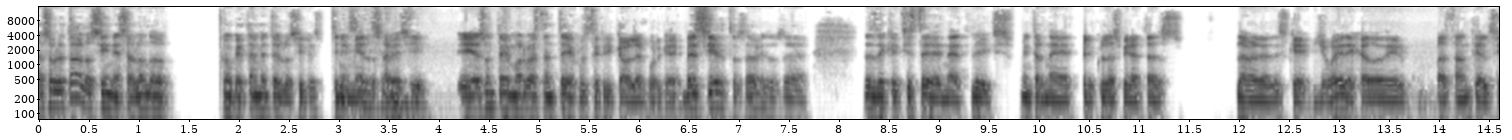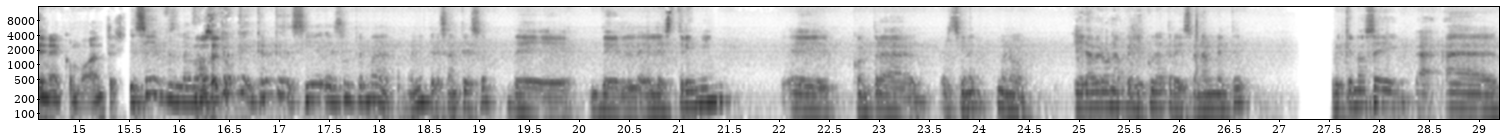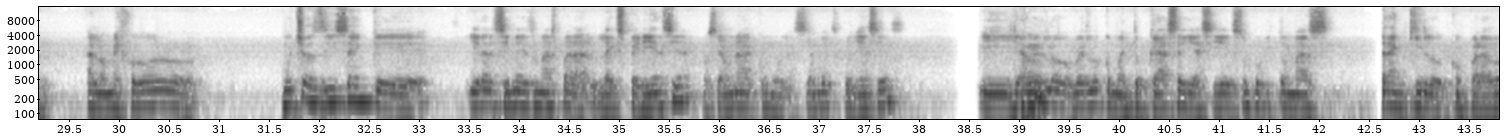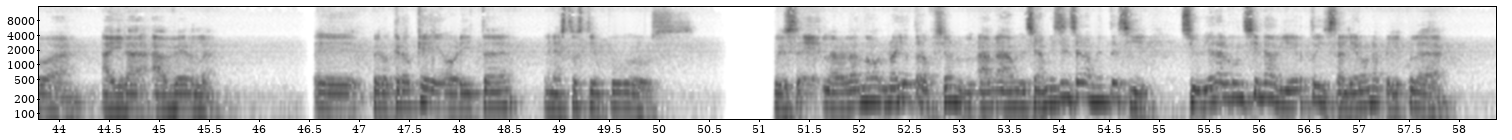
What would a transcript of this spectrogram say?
sobre todo a los cines, hablando concretamente de los cines, tienen miedo, ¿sabes? Y, y, es un temor bastante justificable porque es cierto, ¿sabes? O sea, desde que existe Netflix, Internet, películas piratas, la verdad es que yo he dejado de ir bastante al cine como antes. Sí, pues la verdad creo, que, creo que sí es un tema muy interesante eso de, del el streaming eh, contra el cine, bueno, ir a ver una película tradicionalmente, porque no sé, a, a, lo mejor muchos dicen que ir al cine es más para la experiencia, o sea, una acumulación de experiencias y ya mm. verlo, verlo como en tu casa y así es un poquito más tranquilo comparado a, ir a, verla. Eh, pero creo que ahorita, en estos tiempos, pues eh, la verdad no, no hay otra opción. A, a, mí sinceramente, si, si hubiera algún cine abierto y saliera una película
